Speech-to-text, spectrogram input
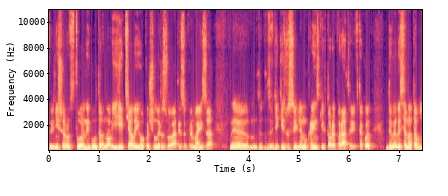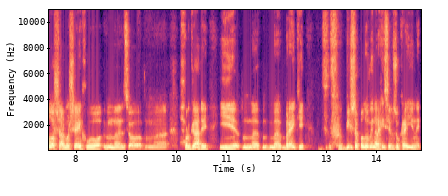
верніше створений був давно в Єгипті, але його почали розвивати, зокрема і за завдяки зусиллям українських туроператорів. Так от дивилися на табло Шарм-Шейху цього м, Хургади і Брейки більше половина рейсів з України.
